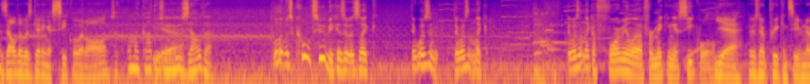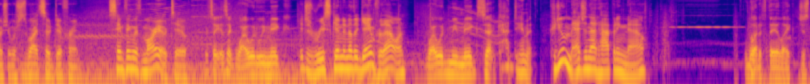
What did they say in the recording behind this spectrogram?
Zelda was getting a sequel at all, I was like, oh my god, there's a new Zelda. Well, it was cool too because it was like, there wasn't, there wasn't like, there wasn't like a formula for making a sequel. Yeah, there was no preconceived notion, which is why it's so different. Same thing with Mario 2. It's like, it's like, why would we make, They just reskinned another game for that one. why would we make? God damn it! Could you imagine that happening now? What if they like just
